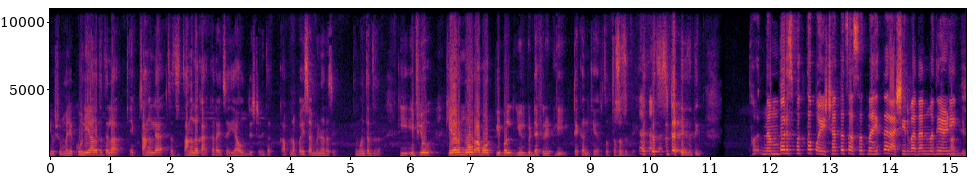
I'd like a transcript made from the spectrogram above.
म्हणजे कोणी आलं तर त्याला एक चांगल्या त्याचं चांगलं काय करायचं या उद्दिष्टाने. तर आपला पैसा मिळणारच आहे. ते म्हणतात की if you care more about people you will be definitely taken care तर तसंच थिंग नंबर्स फक्त पैशातच असत नाहीत तर आशीर्वादांमध्ये आणि.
